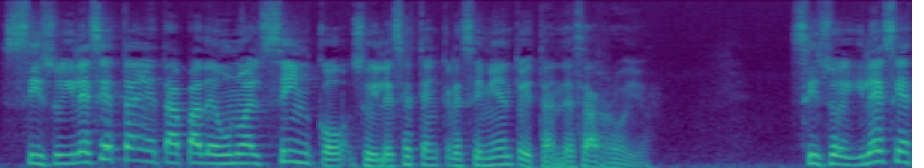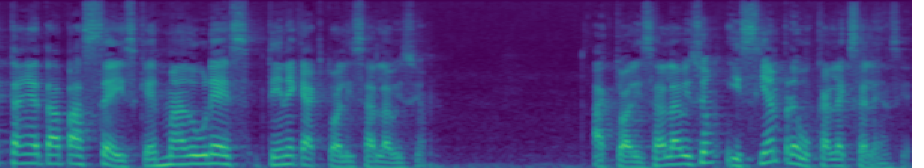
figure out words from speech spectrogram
Si su iglesia está en etapa de 1 al 5, su iglesia está en crecimiento y está en desarrollo. Si su iglesia está en etapa 6, que es madurez, tiene que actualizar la visión. Actualizar la visión y siempre buscar la excelencia.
